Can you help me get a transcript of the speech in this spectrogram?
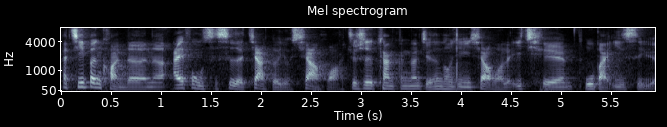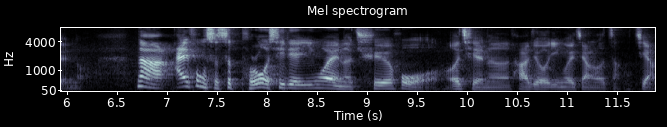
那基本款的呢，iPhone 十四的价格有下滑，就是看刚刚杰森通信下滑了一千五百一十元哦。那 iPhone 十四 Pro 系列因为呢缺货，而且呢它就因为这样而涨价。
